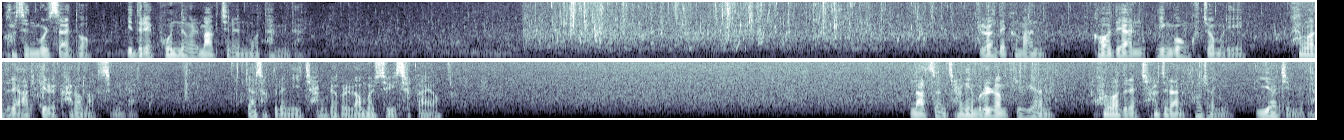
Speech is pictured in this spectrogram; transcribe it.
거센 물살도 이들의 본능을 막지는 못합니다. 그런데 그만 거대한 인공 구조물이 황어들의 앞길을 가로막습니다. 녀석들은 이 장벽을 넘을 수 있을까요? 낯선 장애물을 넘기 위한 황어들의 처절한 도전이 이어집니다.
